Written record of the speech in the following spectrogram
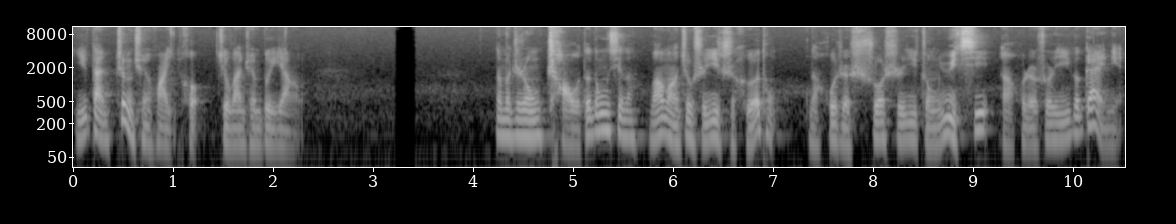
一旦证券化以后就完全不一样了。那么这种炒的东西呢，往往就是一纸合同。那或者说是一种预期啊，或者说是一个概念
